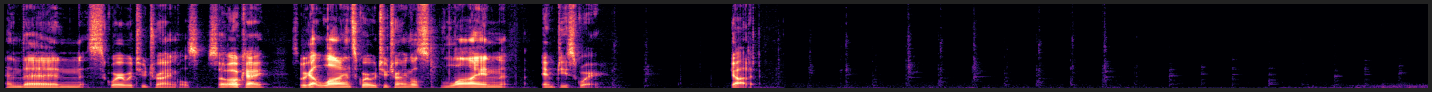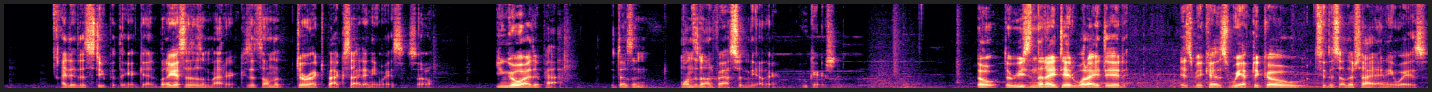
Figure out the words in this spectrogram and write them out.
and then square with two triangles. So okay. So we got line, square with two triangles, line, empty square. Got it. I did the stupid thing again, but I guess it doesn't matter because it's on the direct backside anyways. So you can go either path. It doesn't, one's not faster than the other. Who cares? So the reason that I did what I did is because we have to go to this other side anyways.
